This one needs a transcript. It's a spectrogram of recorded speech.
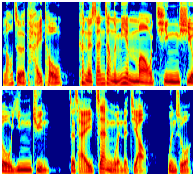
老者抬头看了三藏的面貌清秀英俊，这才站稳了脚，问说：“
